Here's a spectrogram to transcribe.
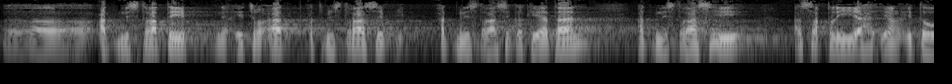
uh, administratif, ya, ijraat administrasi administrasi kegiatan administrasi asakliyah yang itu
